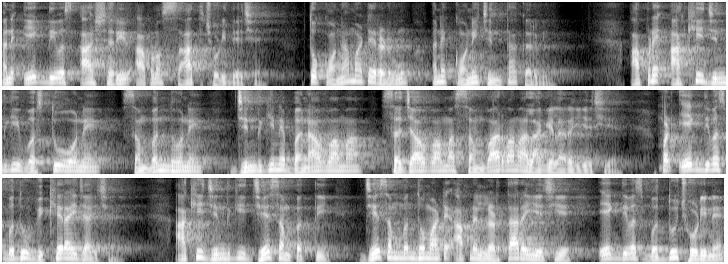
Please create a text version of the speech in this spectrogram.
અને એક દિવસ આ શરીર આપણો સાથ છોડી દે છે. તો કોના માટે રડવું અને કોની ચિંતા કરવી? આપણે આખી જિંદગી વસ્તુઓને, સંબંધોને, જિંદગીને બનાવવામાં, સજાવવામાં, સંવારવામાં લાગેલા રહીએ છીએ. પણ એક દિવસ બધું વિખેરાઈ જાય છે. આખી જિંદગી જે સંપત્તિ, જે સંબંધો માટે આપણે લડતા રહીએ છીએ, એક દિવસ બધું છોડીને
